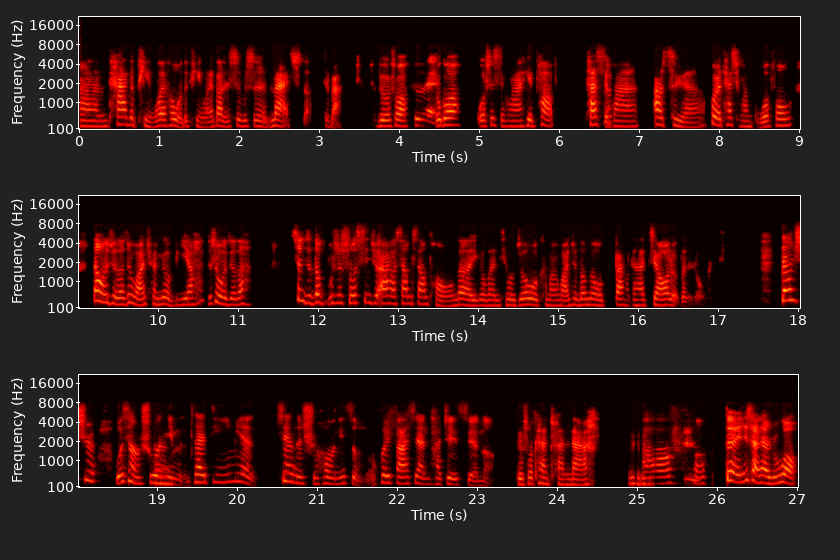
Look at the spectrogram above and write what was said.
嗯，他的品味和我的品味到底是不是 match 的，对吧？就比如说，对，如果我是喜欢 hip hop，他喜欢二次元，或者他喜欢国风，但我觉得就完全没有必要。就是我觉得。甚至都不是说兴趣爱好相不相同的一个问题，我觉得我可能完全都没有办法跟他交流的那种问题。但是我想说，你们在第一面见的时候，你怎么会发现他这些呢？比如说看穿搭。哦，对你想想，如果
